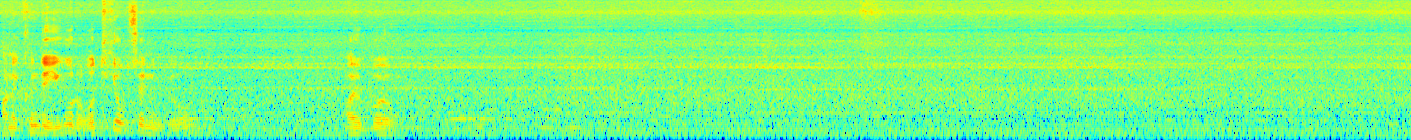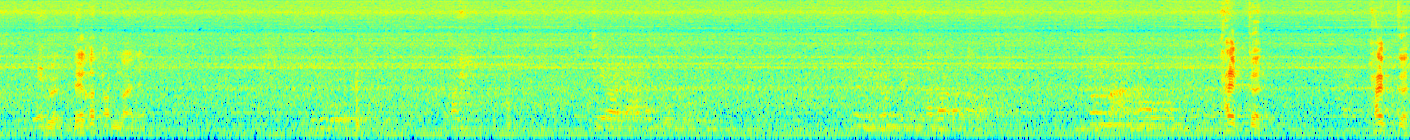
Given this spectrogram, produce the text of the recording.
아니 근데 이걸 어떻게 없애는 겨? 아니 뭐왜 내가 땀 나냐? 발끝. 발끝.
